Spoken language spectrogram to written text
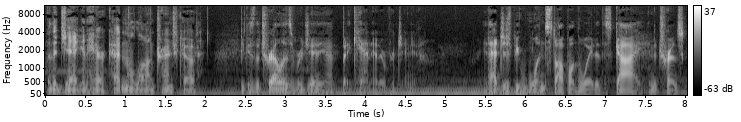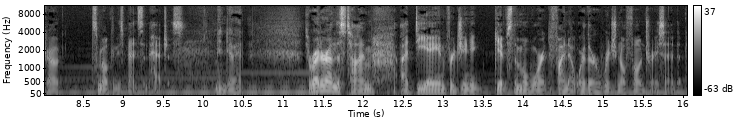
with a jagged haircut and a long trench coat. Because the trail ends in Virginia, but it can't enter Virginia. It had to just be one stop on the way to this guy in a trench coat smoking these Benson hedges. I'm into it. So, right around this time, a DA in Virginia gives them a warrant to find out where their original phone trace ended.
